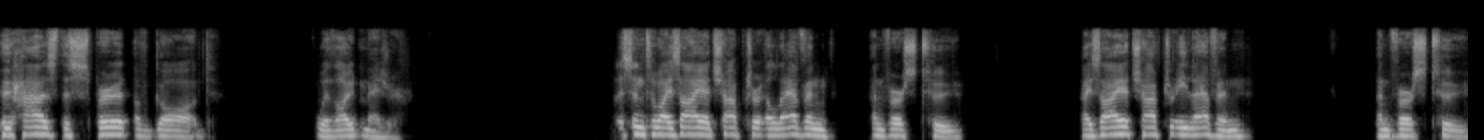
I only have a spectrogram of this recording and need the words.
who has the Spirit of God without measure. Listen to Isaiah chapter 11 and verse 2. Isaiah chapter 11 and verse 2.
